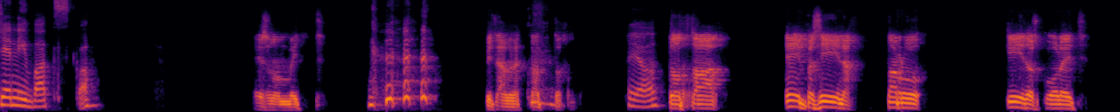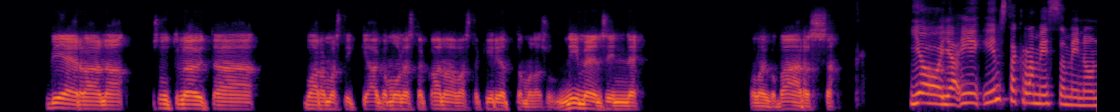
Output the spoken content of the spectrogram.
Jenny Vatska. Ei sano mitään. Pitää mennä katsoa. Joo. Tota, eipä siinä. Taru, kiitos kun olit vieraana. Sut löytää varmastikin aika monesta kanavasta kirjoittamalla sun nimen sinne. Olenko väärässä? Joo, ja Instagramissa minun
